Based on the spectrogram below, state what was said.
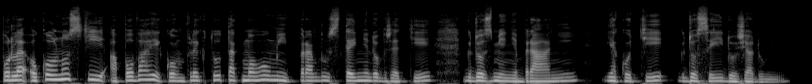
Podle okolností a povahy konfliktu tak mohou mít pravdu stejně dobře ti, kdo změně brání, jako ti, kdo se jí dožadují.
